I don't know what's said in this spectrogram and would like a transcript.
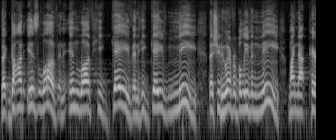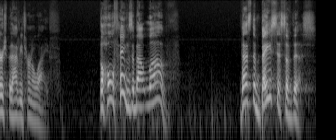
That God is love, and in love He gave, and He gave me, that should whoever believe in me might not perish but have eternal life. The whole thing's about love. That's the basis of this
